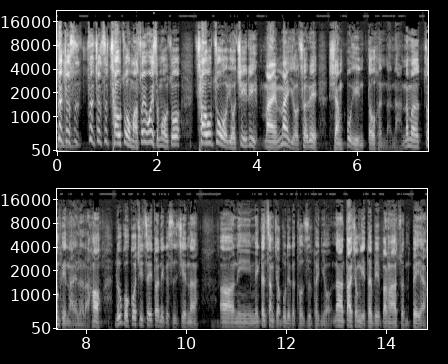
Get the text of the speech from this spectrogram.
这就是这就是操作嘛，所以为什么我说操作有纪律，买卖有策略，想不赢都很难呐、那么重点来了啦哈，如果过去这一段的一个时间呢，啊、你没跟上脚步的一个投资朋友，那大兄也特别帮他准备啊，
